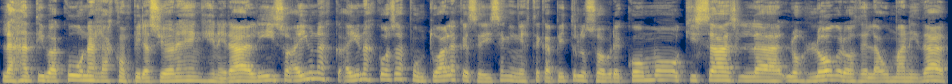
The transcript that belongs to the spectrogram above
las antivacunas, las conspiraciones en general. Y hay, unas, hay unas cosas puntuales que se dicen en este capítulo sobre cómo quizás los logros de la humanidad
